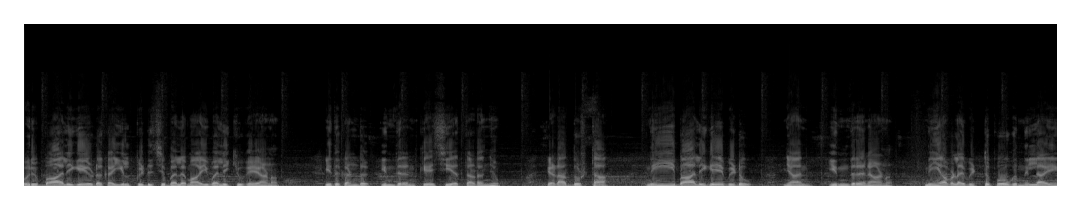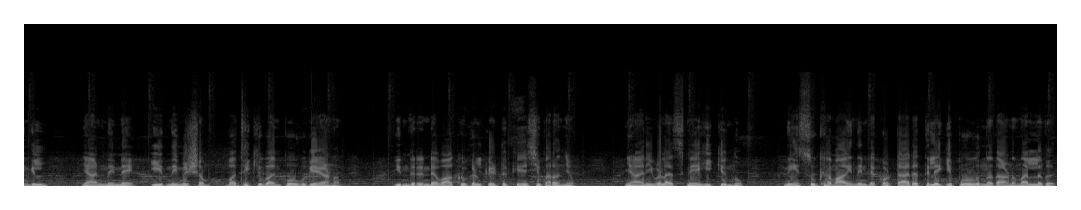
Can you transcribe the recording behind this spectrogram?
ഒരു ബാലികയുടെ കയ്യിൽ പിടിച്ച് ബലമായി വലിക്കുകയാണ്. ഇത് കണ്ട് ഇന്ദ്രൻ കേശിയെ തടഞ്ഞു. എടാ ദുഷ്ട നീ ഈ ബാലികയെ വിടൂ. ഞാൻ ഇന്ദ്രനാണ്. നീ അവളെ വിട്ടു പോകുന്നില്ല എങ്കിൽ ഞാൻ നിന്നെ ഈ നിമിഷം വധിക്കുവാൻ പോവുകയാണ്. ഇന്ദ്രന്റെ വാക്കുകൾ കേട്ട് കേശി പറഞ്ഞു ഞാൻ ഇവളെ സ്നേഹിക്കുന്നു. നീ സുഖമായി നിന്റെ കൊട്ടാരത്തിലേക്ക് പോകുന്നതാണ് നല്ലത്.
